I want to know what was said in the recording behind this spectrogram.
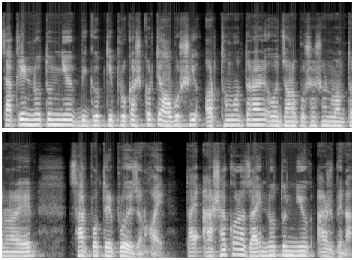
চাকরির নতুন নিয়োগ বিজ্ঞপ্তি প্রকাশ করতে অবশ্যই অর্থ মন্ত্রণালয় ও জনপ্রশাসন মন্ত্রণালয়ের ছাড়পত্রের প্রয়োজন হয়। তাই আশা করা যায় নতুন নিয়োগ আসবে না।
